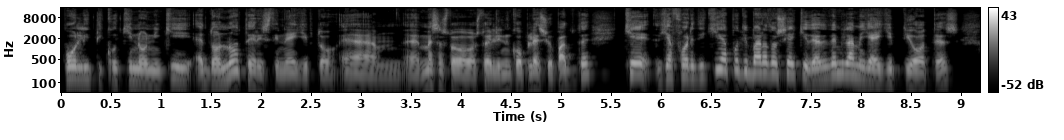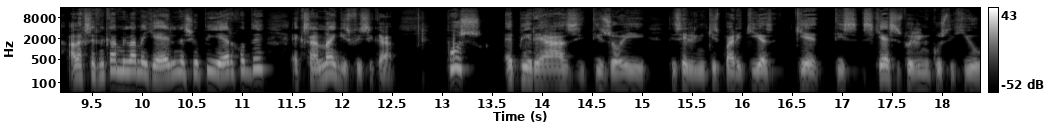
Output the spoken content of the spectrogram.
πολιτικοκοινωνική εντονότερη στην Αίγυπτο ε, ε, μέσα στο, στο ελληνικό πλαίσιο πάντοτε και διαφορετική από την παραδοσιακή. Δηλαδή δεν μιλάμε για Αιγυπτιώτες, αλλά ξαφνικά μιλάμε για Έλληνες οι οποίοι έρχονται εξ ανάγκης φυσικά. Πώς επηρεάζει τη ζωή της ελληνικής παροικίας και τις σχέσεις του ελληνικού στοιχείου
